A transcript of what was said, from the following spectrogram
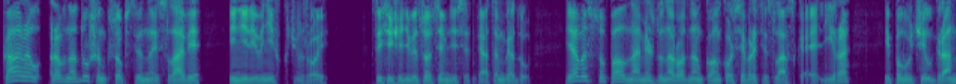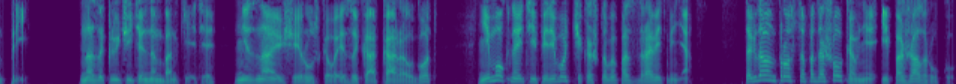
Карл равнодушен к собственной славе и не ревнив к чужой. В 1975 году я выступал на международном конкурсе «Братиславская лира» и получил гран-при. На заключительном банкете, не знающий русского языка Карл Гот, не мог найти переводчика, чтобы поздравить меня. Тогда он просто подошел ко мне и пожал руку.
